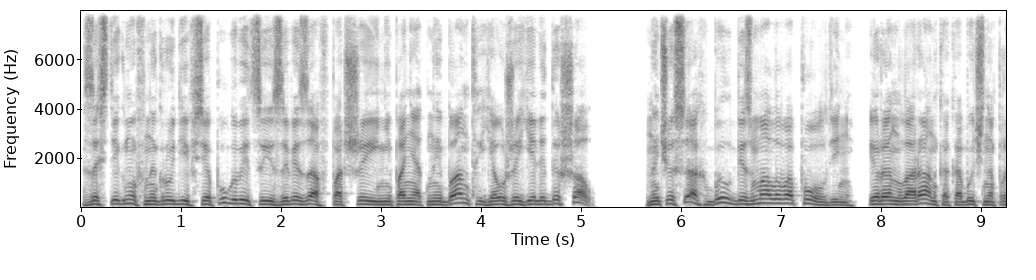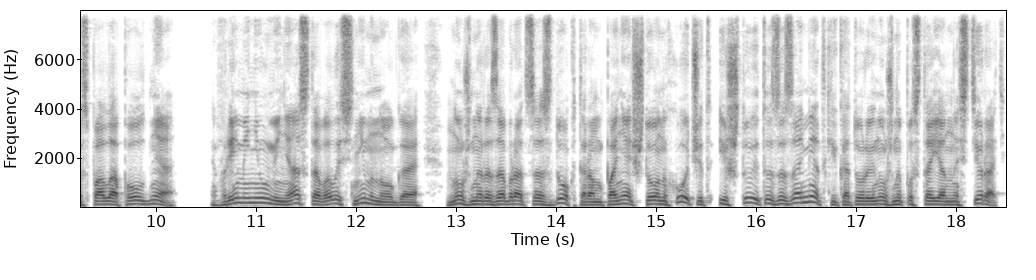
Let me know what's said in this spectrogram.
Застегнув на груди все пуговицы и завязав под шеей непонятный бант, я уже еле дышал. На часах был без малого полдень, и Рен Лоран, как обычно, проспала полдня. Времени у меня оставалось немного. Нужно разобраться с доктором, понять, что он хочет и что это за заметки, которые нужно постоянно стирать.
